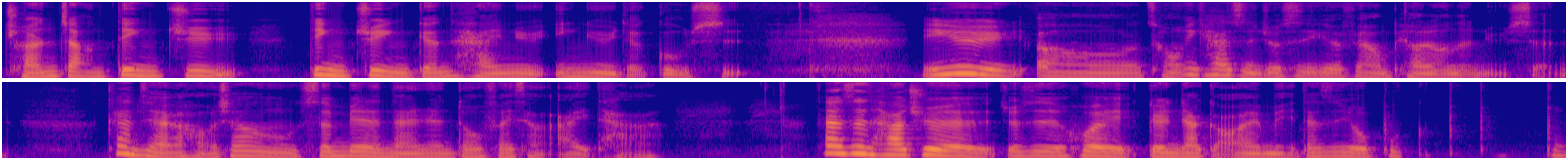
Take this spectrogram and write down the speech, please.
船长定居定俊跟海女英玉的故事。英玉呃，从一开始就是一个非常漂亮的女生，看起来好像身边的男人都非常爱她，但是她却就是会跟人家搞暧昧，但是又不不不，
